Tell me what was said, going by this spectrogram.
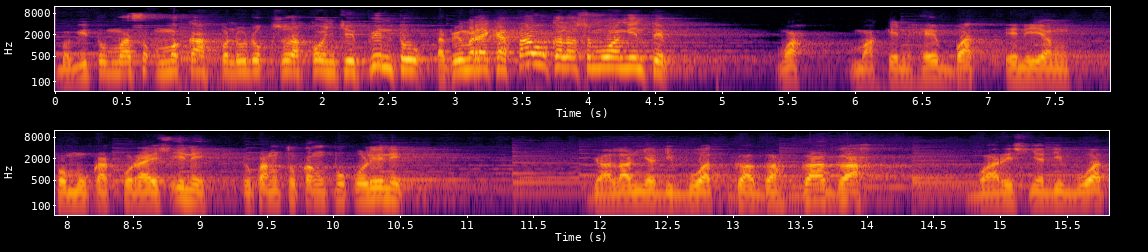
Begitu masuk Mekah penduduk sudah kunci pintu. Tapi mereka tahu kalau semua ngintip. Wah makin hebat ini yang pemuka Quraisy ini, tukang-tukang pukul ini. Jalannya dibuat gagah-gagah, barisnya dibuat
